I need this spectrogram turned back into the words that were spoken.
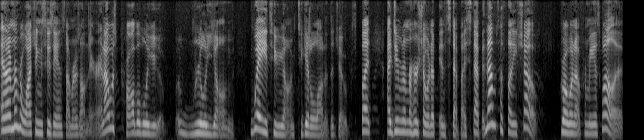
and I remember watching Suzanne Somers on there, and I was probably really young, way too young to get a lot of the jokes. But I do remember her showing up in Step by Step, and that was a funny show growing up for me as well.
